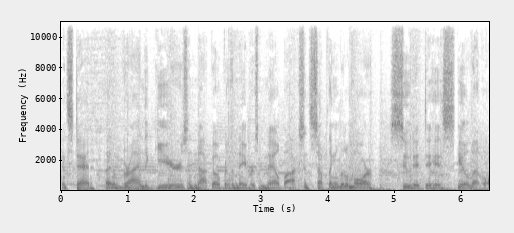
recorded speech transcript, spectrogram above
Instead, let him grind the gears and knock over the neighbor's mailbox in something a little more suited to his skill level.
